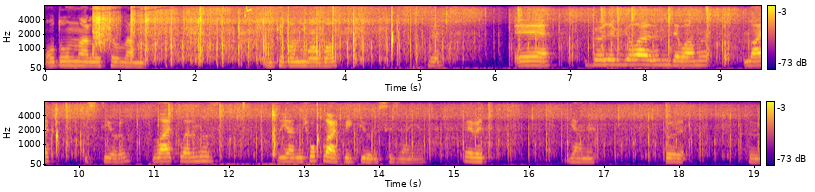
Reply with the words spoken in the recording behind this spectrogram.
Odunlarla şuradan Şimdi yapalım bol bol. Ve eee böyle videoların devamı like istiyorum. Like'larınız yani çok like bekliyoruz sizden ya. Evet. Yani böyle böyle.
